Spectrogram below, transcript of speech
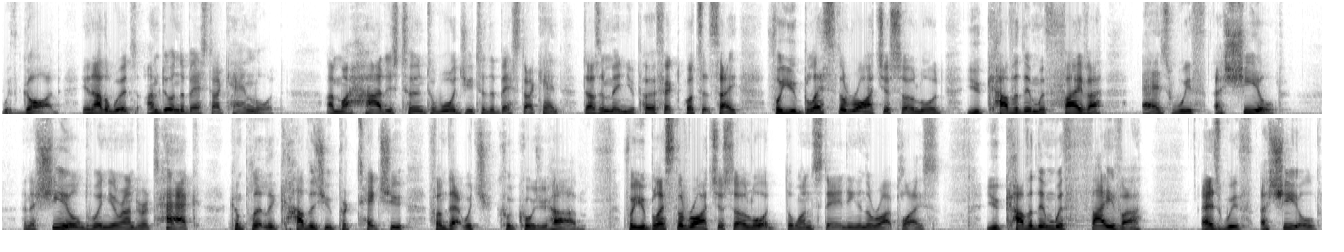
with God. In other words, I'm doing the best I can, Lord. And my heart is turned towards you to the best I can. Doesn't mean you're perfect. What's it say? For you bless the righteous, O Lord. You cover them with favor as with a shield. And a shield, when you're under attack, completely covers you, protects you from that which could cause you harm. For you bless the righteous, O Lord, the one standing in the right place. You cover them with favor as with a shield.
